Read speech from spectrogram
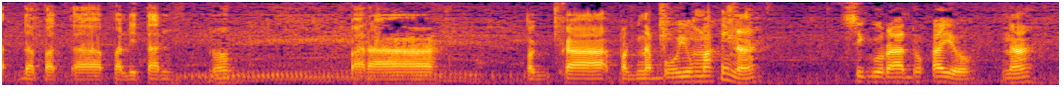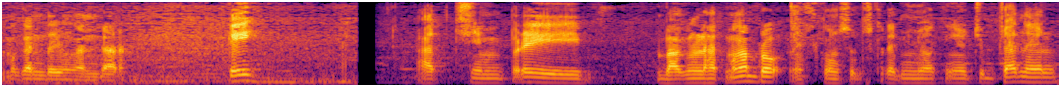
at dapat ah, palitan, no? Para pagka pag nabuo yung makina, sigurado kayo na maganda yung andar. Okay? At siyempre, bagong lahat mga bro, is kung subscribe nyo aking YouTube channel,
